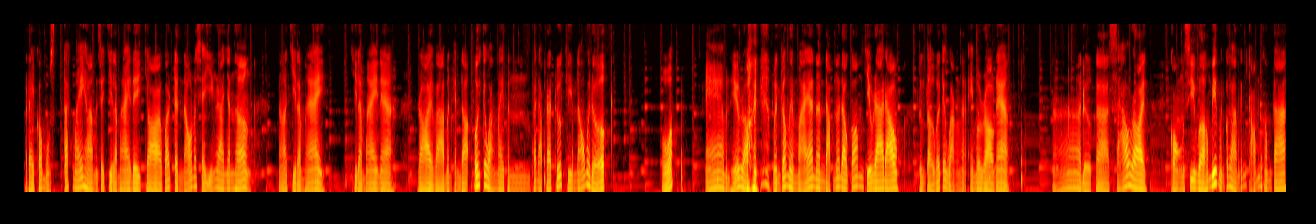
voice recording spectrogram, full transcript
Ở đây có một stack máy ha mình sẽ chia làm hai đi cho quá trình nấu nó sẽ diễn ra nhanh hơn. Nó chia làm hai chia làm hai nè. Rồi và bên cạnh đó ôi cái quặng này mình phải đập ra trước khi nấu mới được. Ủa? À mình hiểu rồi. Mình có mềm mại á nên đập nó đâu có chịu ra đâu. Tương tự với cái quặng emerald nè. À, được à, 6 rồi. Còn silver không biết mình có làm cánh cổng được không ta?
